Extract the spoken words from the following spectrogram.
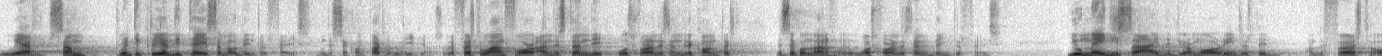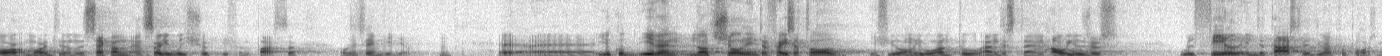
we have some pretty clear details about the interface in the second part of the video. So the first one for understanding was for understanding the context, the second one was for understanding the interface. You may decide that you are more interested on the first or more interested on the second, and so you will shoot different parts of the same video. Hmm? Uh, uh, you could even not show the interface at all, if you only want to understand how users will feel in the task that you are proposing.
